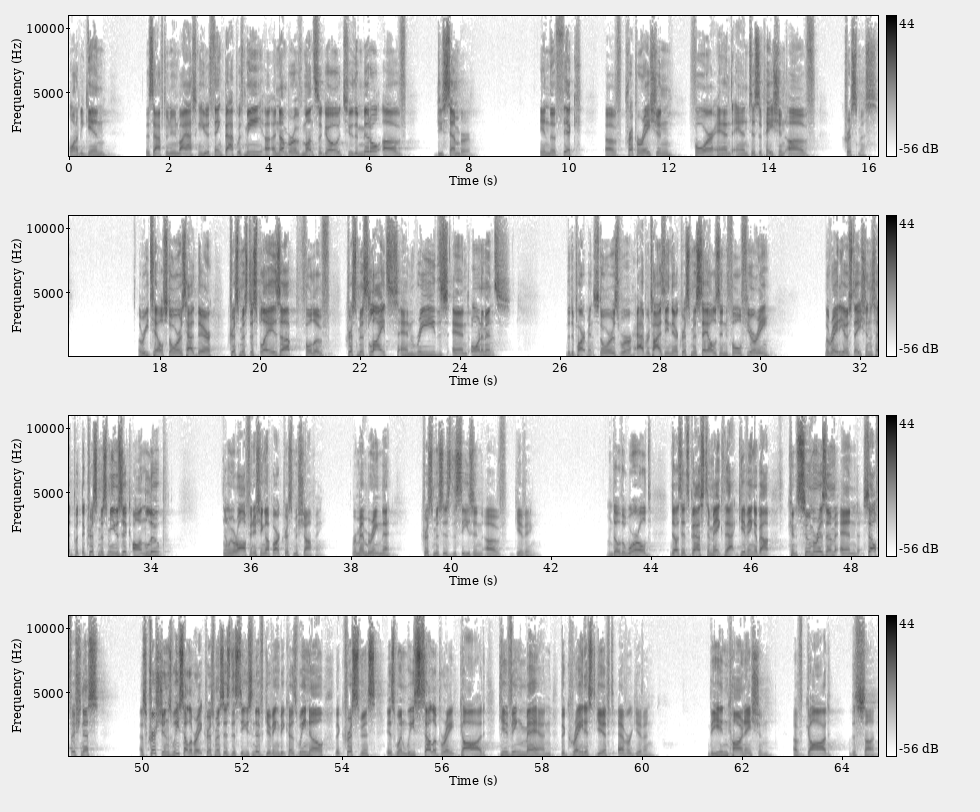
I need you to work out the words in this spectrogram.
I want to begin this afternoon by asking you to think back with me a, number of months ago to the middle of December, in the thick of preparation for and anticipation of Christmas. The retail stores had their Christmas displays up full of Christmas lights and wreaths and ornaments. The department stores were advertising their Christmas sales in full fury. The radio stations had put the Christmas music on loop, and we were all finishing up our Christmas shopping, remembering that Christmas is the season of giving. And though the world does its best to make that giving about consumerism and selfishness, as Christians, we celebrate Christmas as the season of giving because we know that Christmas is when we celebrate God giving man the greatest gift ever given the incarnation of God the Son.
